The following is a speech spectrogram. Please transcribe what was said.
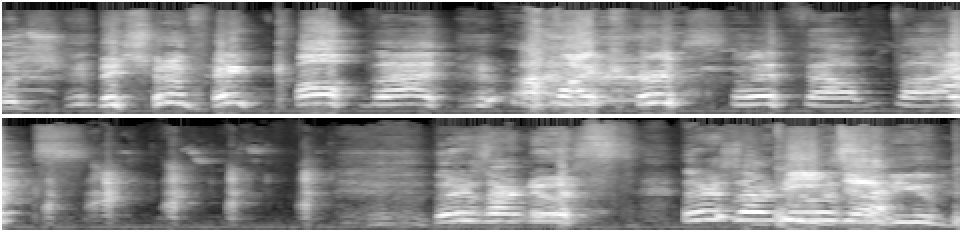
which They should have been called that. Bikers without bikes. there's our newest. There's our newest. BWB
